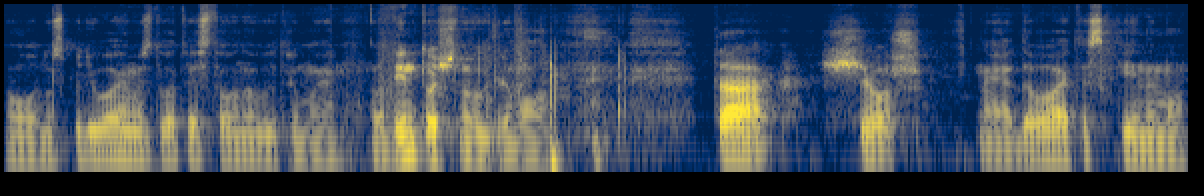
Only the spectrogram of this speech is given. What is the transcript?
О, ну сподіваємось, два теста вона витримає. Один точно витримала. Так, що ж, е, давайте скинемо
